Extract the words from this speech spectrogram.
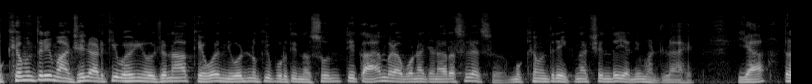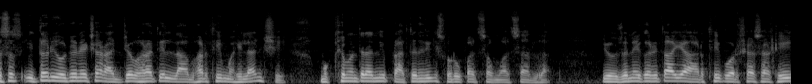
मुख्यमंत्री माझी लाडकी बहीण योजना केवळ निवडणुकीपुरती नसून ती कायम राबवण्यात येणार असल्याचं मुख्यमंत्री एकनाथ शिंदे यांनी म्हटलं आहे. या तसंच इतर योजनेच्या राज्यभरातील लाभार्थी महिलांशी मुख्यमंत्र्यांनी प्रातिनिधिक स्वरूपात संवाद साधला. योजनेकरिता या आर्थिक वर्षासाठी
